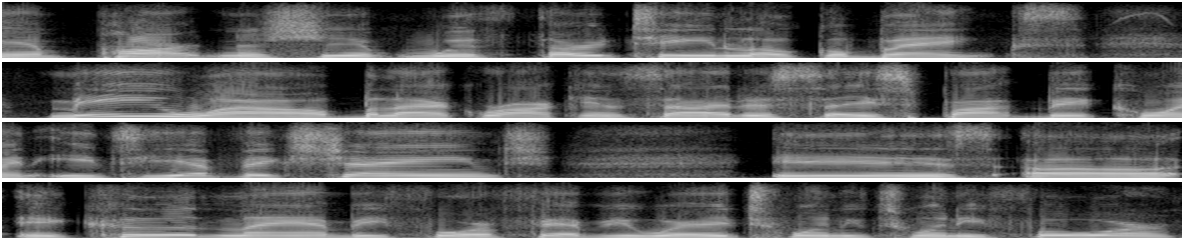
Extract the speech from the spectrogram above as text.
in partnership with 13 local banks. Meanwhile, BlackRock insiders say spot Bitcoin ETF exchange is uh, it could land before February 2024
